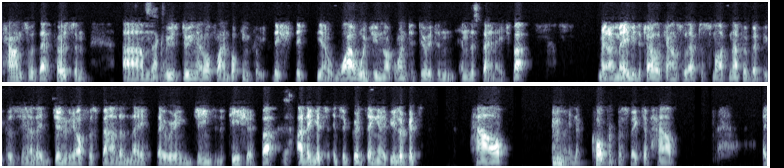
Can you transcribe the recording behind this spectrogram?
accounts with that person um, Exactly. who's doing that offline booking for you. You know, why would you not want to do it in, in this day and age? But you know, maybe the travel council will have to smarten up a bit because you know they're generally office bound and they they wearing jeans and a t-shirt. But Yeah. I think it's it's a good thing. And if you look at how, in a corporate perspective, how a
